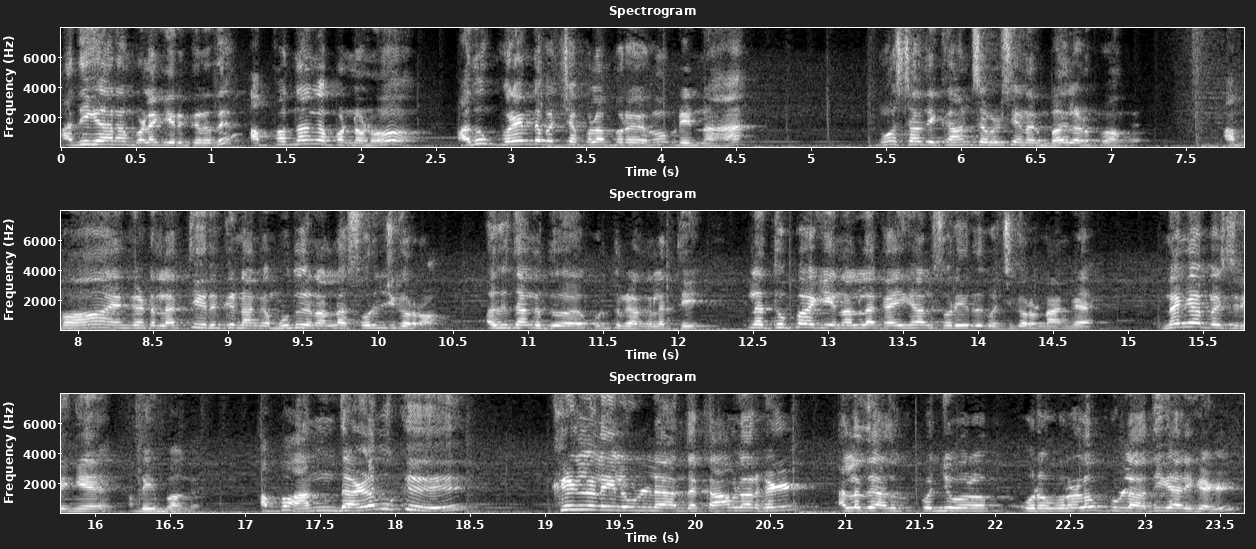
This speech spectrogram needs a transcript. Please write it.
அதிகாரம் வழங்கி இருக்கிறது அப்போதாங்க பண்ணணும். அதுவும் குறைந்தபட்ச புலப்பிரயோகம் அப்படின்னா மோஸ்ட் ஆஃப் தி கான்ஸ்டபிள்ஸ் எனக்கு பதில் அனுப்புவாங்க. அப்போ எங்கிட்ட லத்தி இருக்குது நாங்கள் முதுகு நல்லா சொரிஞ்சுக்கிறோம். அதுக்கு தாங்க கொடுத்துருக்காங்க லத்தி. இல்லை துப்பாக்கி நல்லா கை கால் சொரியறதுக்கு வச்சுக்கிறோம் நாங்கள் என்னங்க பேசுறீங்க? அப்படிம்பாங்க. அப்போ அந்த அளவுக்கு கீழ்நிலையில் உள்ள அந்த காவலர்கள் அல்லது அதுக்கு கொஞ்சம் ஒரு- ஒரு ஓரளவுக்கு உள்ள அதிகாரிகள்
